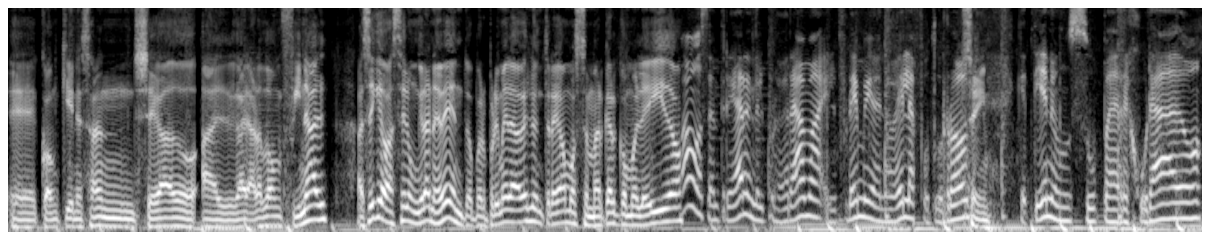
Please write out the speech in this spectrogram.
Eh, con quienes han llegado al galardón final. Así que va a ser un gran evento. Por primera vez lo entregamos en Marcar como leído. Vamos a entregar en el programa el premio de novela Futurock, Sí. que tiene un super jurado.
